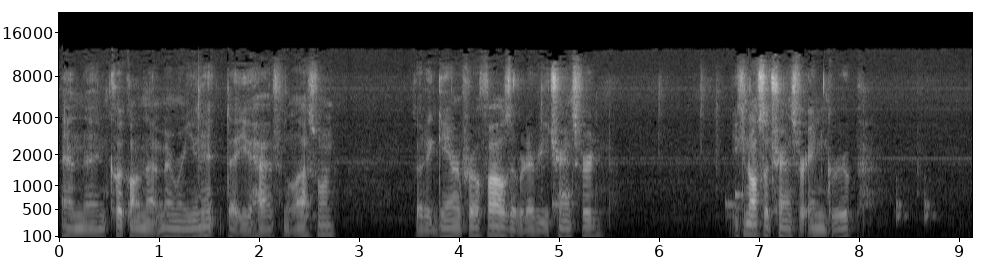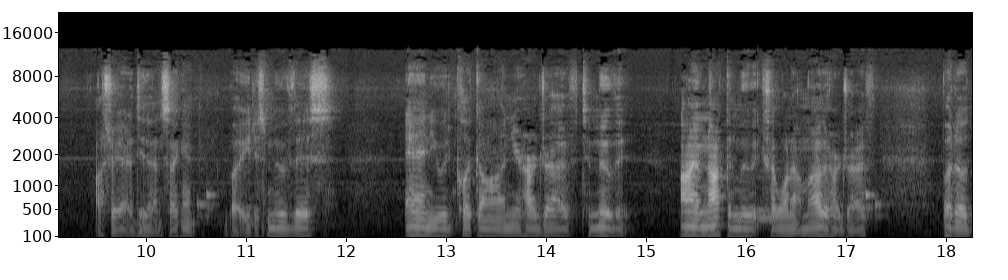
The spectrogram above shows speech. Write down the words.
and then click on that memory unit that you had from the last one. Go to Gamer Profiles or whatever you transferred. You can also transfer in group. I'll show you how to do that in a second but you just move this and you would click on your hard drive to move it. I am not going to move it because I want it on my other hard drive but it'll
